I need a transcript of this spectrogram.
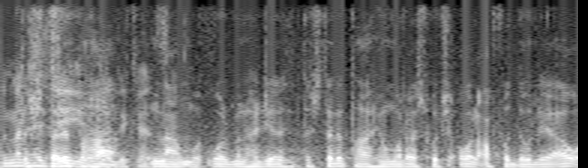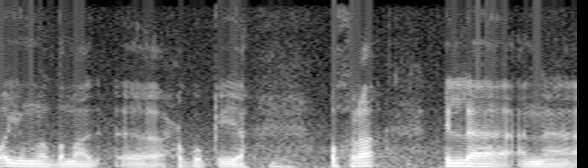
المنهجية نعم والمنهجية التي تشترطها هيومن رايتس أو العفو الدولية أو أي منظمة حقوقية أخرى. إلا أن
